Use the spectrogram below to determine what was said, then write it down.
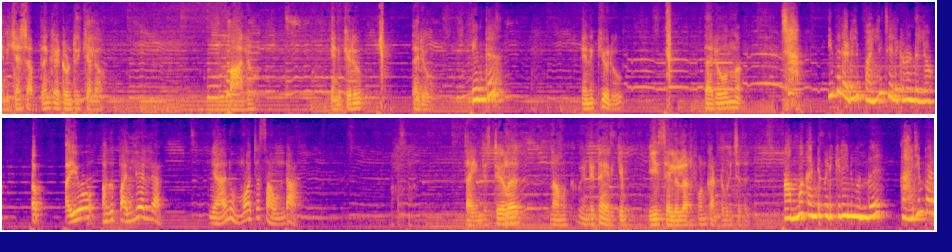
എനിക്ക് ആ ശബ്ദം കേട്ടോണ്ടിരിക്കാലോ. മാലു എനിക്കൊരു തരൂ. എന്ത്? എനിക്കൊരു തരൂന്ന്. ഇതിനിടയിൽ പല്ല് ചെലുക്കണുണ്ടല്ലോ. അയ്യോ അത് പല്ലല്ല. ഞാൻ ഉമ്മ വച്ച സൗണ്ടാ. സയന്റിസ്റ്റുകൾ നമുക്ക് വേണ്ടിട്ടായിരിക്കും ഈ സെല്ലുലാർ ഫോൺ കണ്ടുപിടിച്ചത്. അമ്മ കണ്ടുപിടിക്കുന്നതിന് മുൻപ് കാര്യം പറ.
